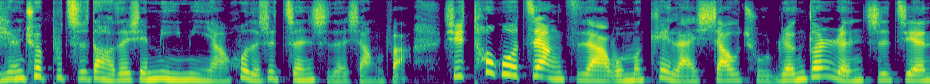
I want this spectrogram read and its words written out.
别人却不知道这些秘密啊，或者是真实的想法。其实透过这样子啊，我们可以来消除人跟人之间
